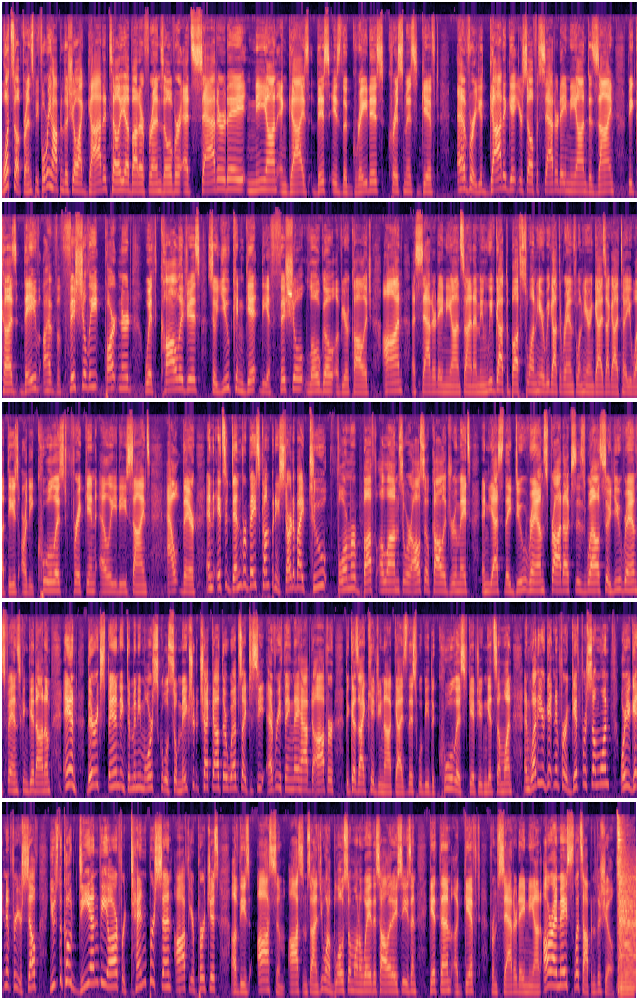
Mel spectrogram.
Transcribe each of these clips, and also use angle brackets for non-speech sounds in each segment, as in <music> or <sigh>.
What's up, friends? Before we hop into the show, I gotta tell you about our friends over at Saturday Neon. And guys, this is the greatest Christmas gift ever. You got to get yourself a Saturday Neon design because they have officially partnered with colleges so you can get the official logo of your college on a Saturday Neon sign. I mean, we've got the Buffs one here, we got the Rams one here, and guys, I got to tell you what, these are the coolest freaking LED signs out there. And it's a Denver based company started by two former Buff alums who are also college roommates. And yes, they do Rams products as well. So you Rams fans can get on them. And they're expanding to many more schools. So make sure to check out their website to see everything they have to offer because I kid you not, guys, this will be the coolest gift you can get someone. And whether you're getting it for a gift for someone or you're getting it for yourself, use the code DNVR for 10% off your purchase of these awesome, awesome signs. You want to blow someone away this holiday holiday season. Get them a gift from Saturday Neon. All right, Mace, let's hop into the show. Number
